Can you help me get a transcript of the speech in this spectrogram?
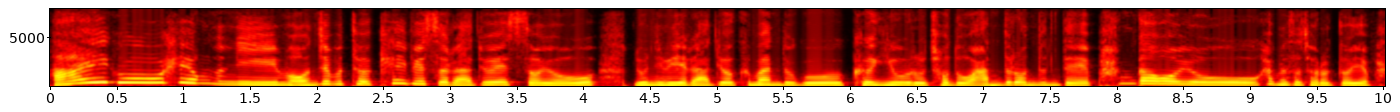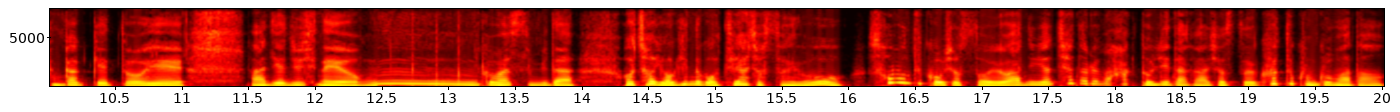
아이고, 혜영 누님, 언제부터 KBS 라디오 했어요? 누님이 라디오 그만두고 그 이후로 저도 안 들었는데 반가워요. 하면서 저를 또, 예, 반갑게 또, 예, 맞이해주시네요. 음, 고맙습니다. 어, 저 여기 있는 거 어떻게 하셨어요? 소문 듣고 오셨어요? 아니면 채널을 막 돌리다가 하셨어요? 그것도 궁금하다.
